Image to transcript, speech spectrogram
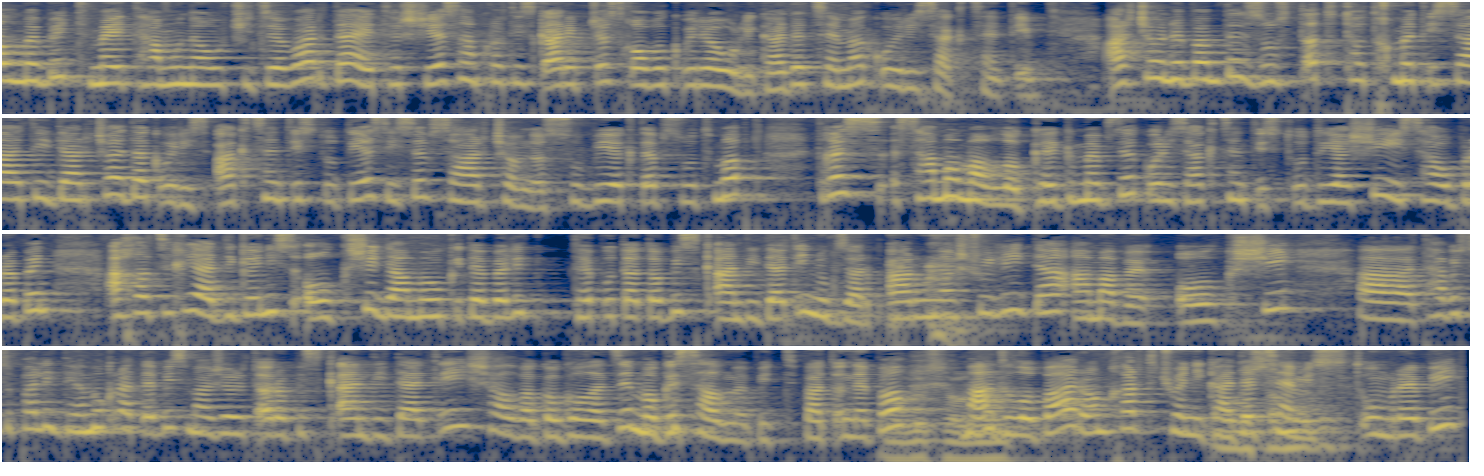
მოგესალმებით, მე თამუნაუჩიძე ვარ და ეთერშია სამხრეთის კარიბჭეს ყოველკვირეული გადაცემა კვირის აქცენტი. არჩევნებამდე ზუსტად 14 საათი დარჩა და კვირის აქცენტის სტუდიას ისევ საარჩევნო სუბიექტებს უთმობთ. დღეს სამომავლო გეგმებზე კვირის აქცენტის სტუდიაში ისაუბრებენ ახალციხე ადიგენის ოლქში დამოუკიდებელი დეპუტატობის კანდიდატი ნუგზარ პარუნაშვილი და ამავე ოლქში თავისუფალი დემოკრატების მაჟორიტარობის კანდიდატი შალვა გოგოლაძე. მოგესალმებით, ბატონებო. მადლობა, რომ ხართ ჩვენი გადაცემის სტუმრები.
